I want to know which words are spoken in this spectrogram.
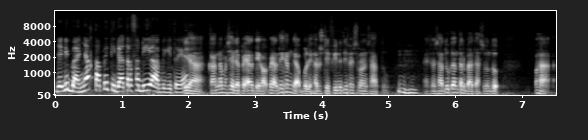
Jadi banyak tapi tidak tersedia begitu ya? Ya, karena masih ada PLT. Kalau PLT kan nggak boleh harus definitif eselon 1. Mm-hmm. Eselon 1 kan terbatas untuk Pak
